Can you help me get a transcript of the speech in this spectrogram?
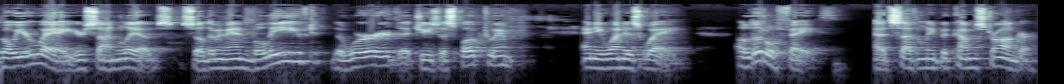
Go your way, your son lives. So the man believed the word that Jesus spoke to him, and he went his way. A little faith had suddenly become stronger.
